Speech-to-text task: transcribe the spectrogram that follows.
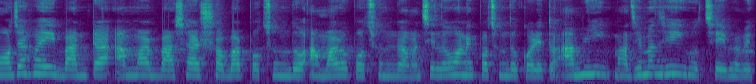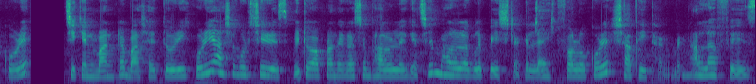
মজা হয় এই বানটা। আমার বাসার সবার পছন্দ, আমারও পছন্দ, আমার ছেলেও অনেক পছন্দ করে, তো আমি মাঝে মাঝেই হচ্ছে এইভাবে করে চিকেন বানটা বাসায় তৈরি করি। আশা করছি রেসিপিটাও আপনাদের কাছে ভালো লেগেছে। ভালো লাগলে পেজটাকে লাইক ফলো করে সাথেই থাকবেন। আল্লাহ হাফেজ।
